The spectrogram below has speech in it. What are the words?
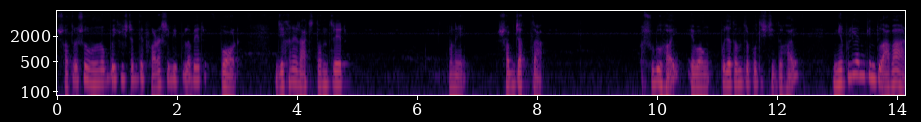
সতেরোশো উননব্বই খ্রিস্টাব্দে ফরাসি বিপ্লবের পর যেখানে রাজতন্ত্রের মানে সব যাত্রা শুরু হয় এবং প্রজাতন্ত্র প্রতিষ্ঠিত হয়, নেপোলিয়ান কিন্তু আবার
